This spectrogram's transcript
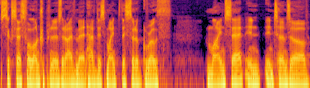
successful entrepreneurs that I've met have this mind, this sort of growth mindset in in terms of,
